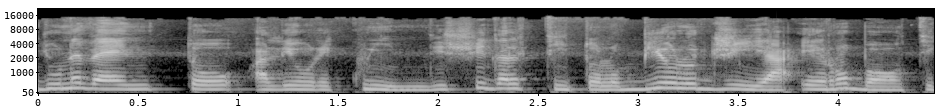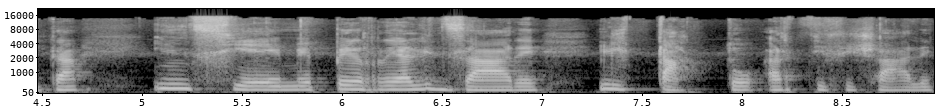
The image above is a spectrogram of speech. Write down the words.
di un evento alle ore 15 dal titolo Biologia e robotica insieme per realizzare il tatto artificiale.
